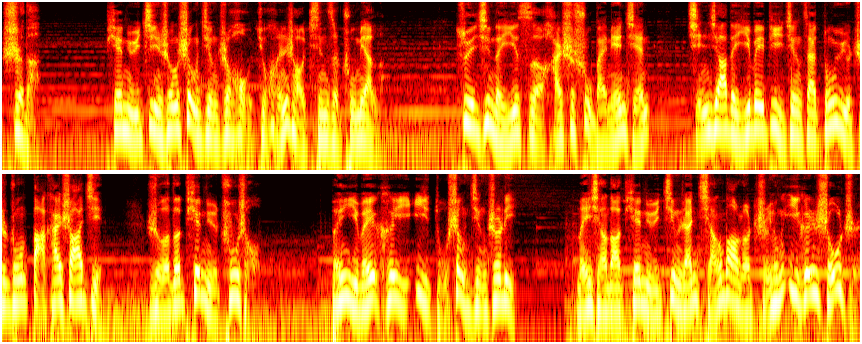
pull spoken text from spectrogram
是的，天女晋升圣境之后就很少亲自出面了。最近的一次还是数百年前，秦家的一位帝境在东域之中大开杀戒，惹得天女出手。本以为可以一睹圣境之力，没想到天女竟然强到了只用一根手指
